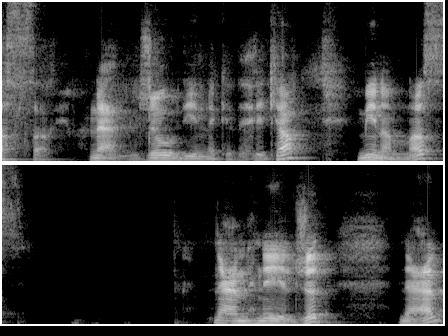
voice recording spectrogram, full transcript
الصغير. نعم الجواب ديالنا كذلك. من النص. نعم هنا الجد. نعم.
